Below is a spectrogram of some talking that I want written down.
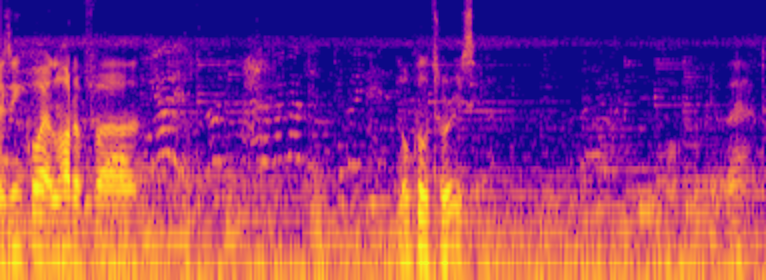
Surprising, quite a lot of uh, local tourists here. Oh, look at that.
